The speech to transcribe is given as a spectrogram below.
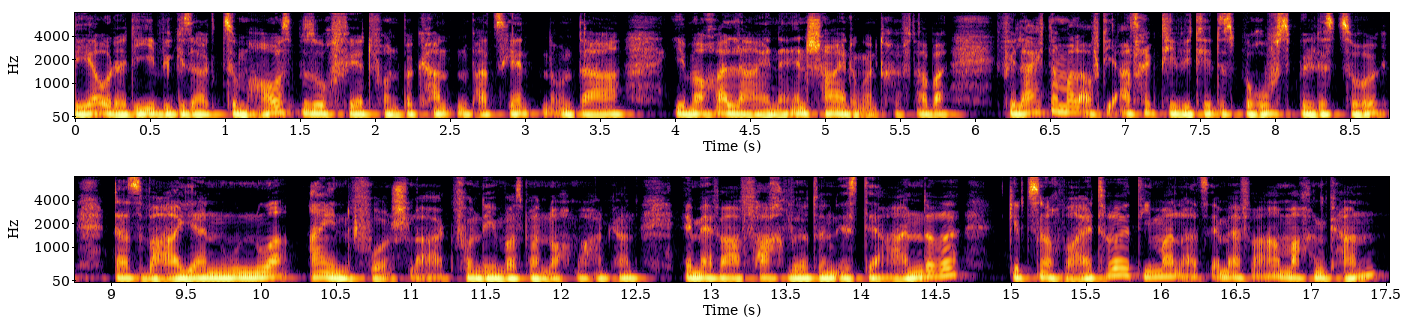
der oder die, wie gesagt, zum Hausbesuch fährt von bekannten Patienten und da eben auch alleine Entscheidungen trifft. Aber vielleicht nochmal auf die Attraktivität des Berufsbildes zurück. Das war ja nun nur ein Vorschlag von dem, was man noch machen kann. MFA-Fachwirtin ist der andere. Gibt es noch weitere, die man als MFA machen kann?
